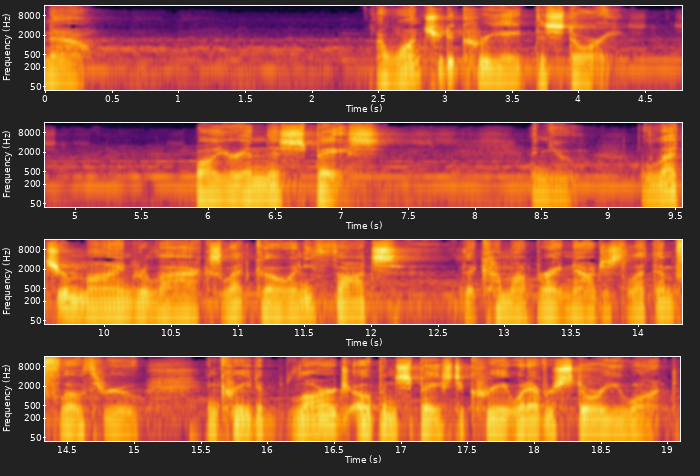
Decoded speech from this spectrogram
Now, I want you to create the story while you're in this space and you let your mind relax, let go. Any thoughts that come up right now, just let them flow through and create a large open space to create whatever story you want.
